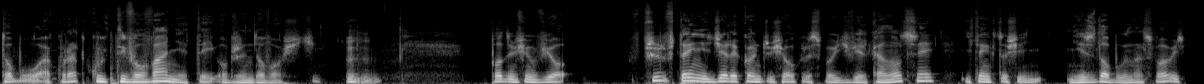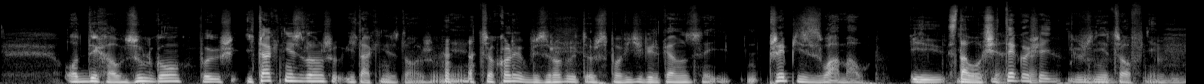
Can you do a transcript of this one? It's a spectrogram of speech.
To było akurat kultywowanie tej obrzędowości. Mhm. Potem się mówiło w, tej niedzielę kończy się okres spowiedzi wielkanocnej i ten, kto się nie zdobył na spowiedź, oddychał z ulgą, bo już i tak nie zdążył, i tak nie zdążył. Nie? Cokolwiek by zrobił, to już spowiedzi wielkanocnej przepis złamał. I stało się. I tego się już nie cofnie. Mhm.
